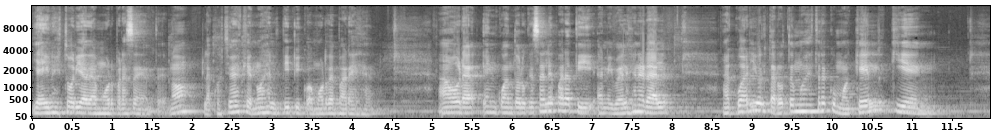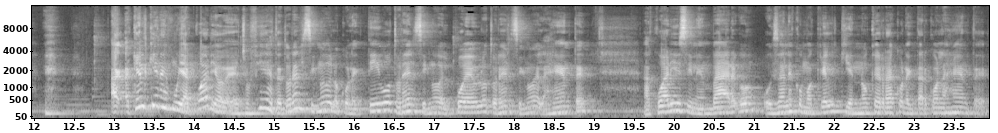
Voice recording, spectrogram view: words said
y hay una historia de amor presente, ¿no? La cuestión es que no es el típico amor de pareja. Ahora, en cuanto a lo que sale para ti a nivel general, Acuario, el tarot te muestra como aquel quien Aquel quien es muy acuario, de hecho, fíjate, tú eres el signo de lo colectivo, tú eres el signo del pueblo, tú eres el signo de la gente. Acuario y sin embargo, hoy sales como aquel quien no querrá conectar con la gente.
